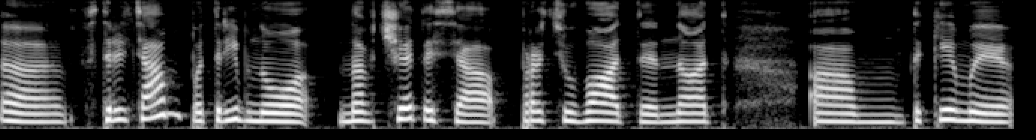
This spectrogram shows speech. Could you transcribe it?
Е, Стрільцям потрібно навчитися працювати над ам, такими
